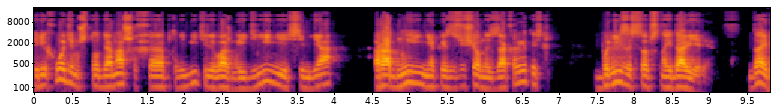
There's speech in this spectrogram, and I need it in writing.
переходим, что для наших э, потребителей важно единение, семья, родные, некая защищенность, закрытость, близость, собственно, и доверие. Да, и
